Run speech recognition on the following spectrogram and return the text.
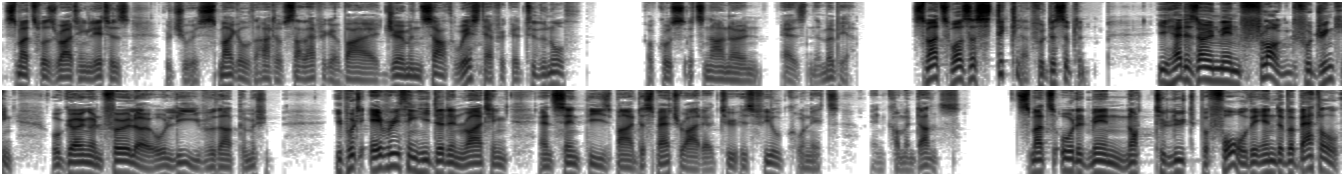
Smuts was writing letters which were smuggled out of South Africa by German Southwest Africa to the north. Of course, it's now known as Namibia. Smuts was a stickler for discipline. He had his own men flogged for drinking, or going on furlough or leave without permission. He put everything he did in writing and sent these by dispatch rider to his field cornets and commandants. Smuts ordered men not to loot before the end of a battle,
